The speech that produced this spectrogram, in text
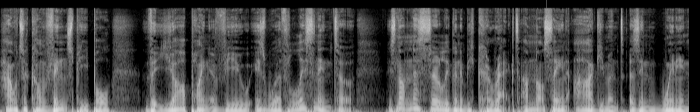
how to convince people that your point of view is worth listening to. It's not necessarily going to be correct. I'm not saying argument as in winning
